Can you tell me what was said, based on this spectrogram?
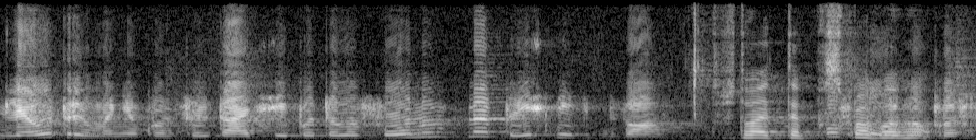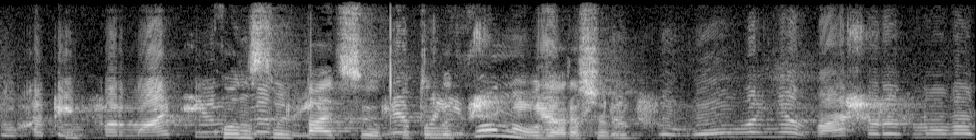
Для отримання консультації по телефону натисніть 2. Тож давайте спробуємо. прослухати інформацію. консультацію по телефону якості обслуговування ваша розмова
